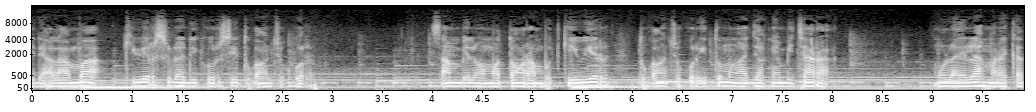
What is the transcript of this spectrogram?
Tidak lama, Kiwir sudah di kursi tukang cukur. Sambil memotong rambut Kiwir, tukang cukur itu mengajaknya bicara. Mulailah mereka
